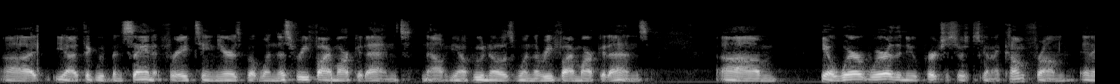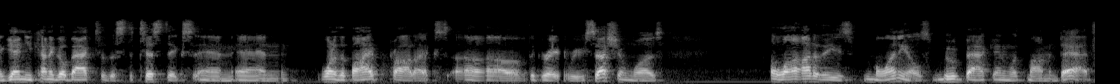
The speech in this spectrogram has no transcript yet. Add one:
Uh, you know, I think we've been saying it for 18 years, but when this refi market ends, now, you know, who knows when the refi market ends, um, you know, where, where are the new purchasers going to come from? And again, you kind of go back to the statistics and, and one of the byproducts of the Great Recession was a lot of these millennials moved back in with mom and dad.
